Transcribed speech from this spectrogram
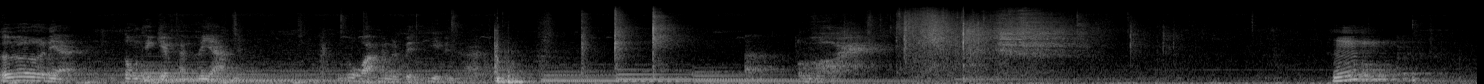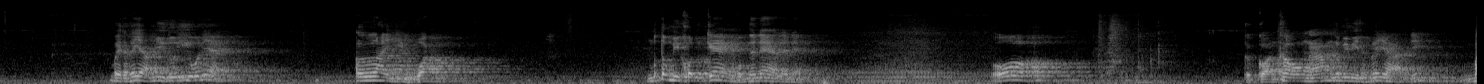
เออเนี่ย ตรงที่เก็บถังขยะเนี่ยก็วางให้มันเป็นที่เป็นทางโอ้ยหืมไม่ถังขยะมันอยู่ตรงนี้วะเนี่ย อะไรอยู่วะ มันต้องมีคนแกล้งผมแน่ๆเลยเนี่ย โอ้ก็ก่อนเข้าห้องน้ำมันก็ไม่มีถังขยะนี่ใบ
